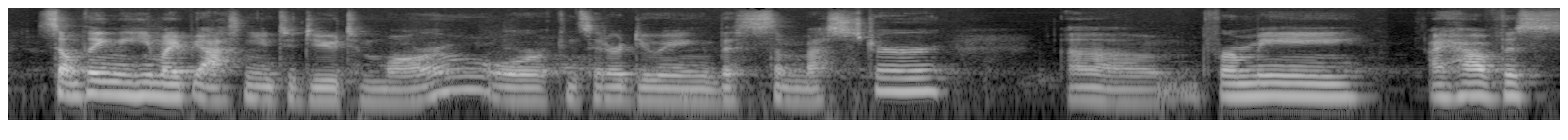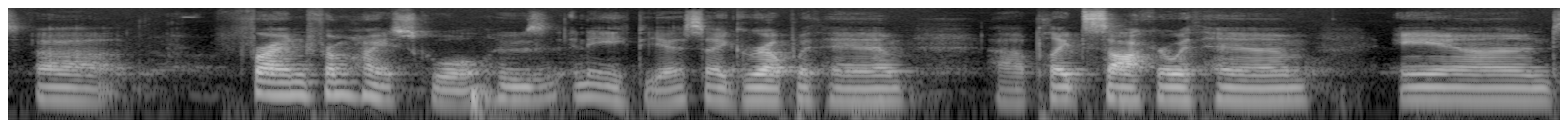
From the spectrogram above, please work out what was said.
something he might be asking you to do tomorrow or consider doing this semester. Um, for me, I have this uh, friend from high school who's an atheist. I grew up with him, uh, played soccer with him, and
